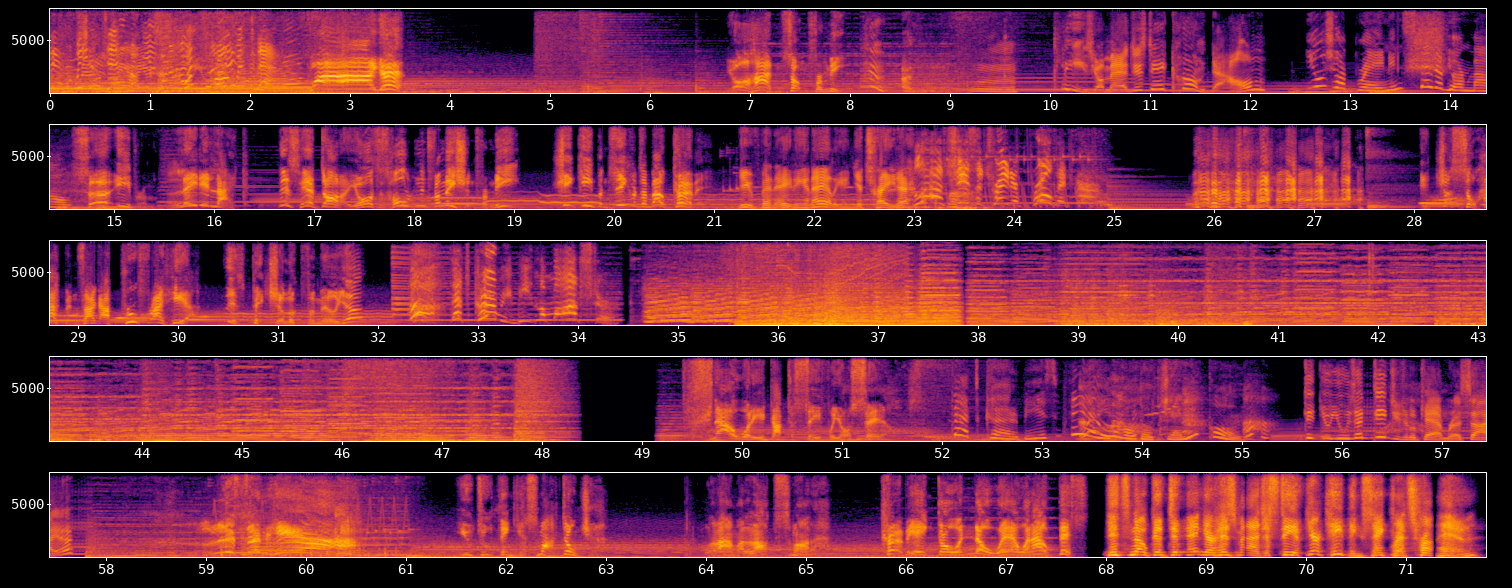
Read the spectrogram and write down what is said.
We did help you. What's wrong with that? Quiet! You're hiding something from me. Hmm. Please, Your Majesty, calm down. Use your brain instead of your mouth. Sir Ebrum, ladylike, this here daughter of yours is holding information from me. She keeping secrets about Kirby. You've been aiding an alien, you traitor. Oh, she's a traitor. Prove it. It just so happens I got proof right here. This picture look familiar. That's Kirby beating the monster. Now what do you got to say for yourselves? That Kirby is very photogenical. Did you use a digital camera, sire? Listen here! You two think you're smart, don't you? Well, I'm a lot smarter. Kirby ain't going nowhere without this. It's no good to anger His Majesty if you're keeping secrets from him.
